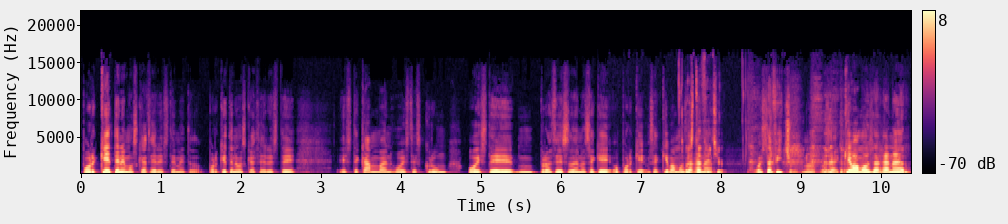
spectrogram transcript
¿Por qué tenemos que hacer este método? ¿Por qué tenemos que hacer este, este Kanban o este Scrum o este mm, proceso de no sé qué o por qué, o sea, ¿qué vamos O a esta ganar? feature. O esta feature, ¿no? O sea, ¿qué vamos a ganar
